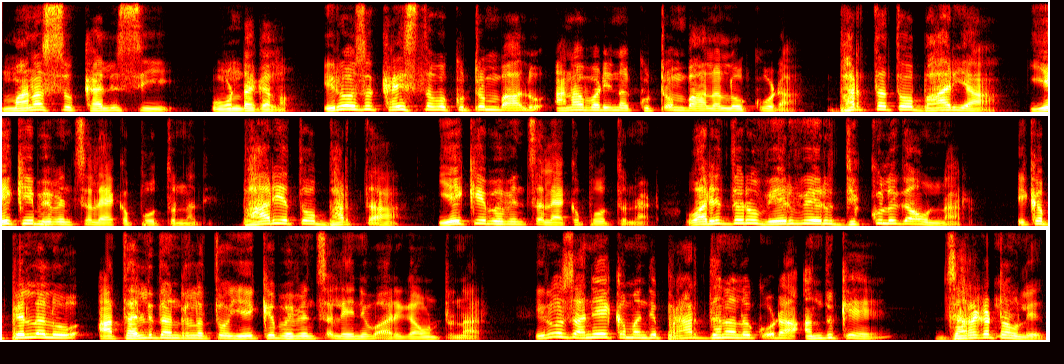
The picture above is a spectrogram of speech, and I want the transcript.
మనస్సు కలిసి ఉండగలం. ఈరోజు క్రైస్తవ కుటుంబాలు అనబడిన కుటుంబాలలో కూడా భర్తతో భార్య ఏకీభవించలేకపోతున్నది. భార్యతో భర్త ఏకీభవించలేకపోతున్నాడు. వారిద్దరూ వేర్వేరు దిక్కులుగా ఉన్నారు. ఇక పిల్లలు ఆ తల్లిదండ్రులతో ఏకీభవించలేని వారిగా ఉంటున్నారు. ఈరోజు అనేక మంది ప్రార్థనలు కూడా అందుకే జరగటం లేదు.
